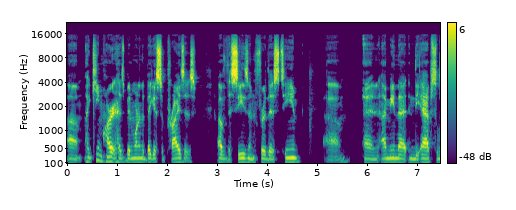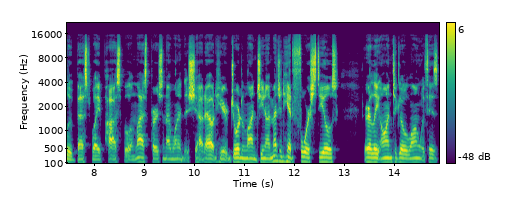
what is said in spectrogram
Um, Hakim Hart has been one of the biggest surprises of the season for this team. Um, and I mean that in the absolute best way possible. And last person I wanted to shout out here, Jordan Longino. I mentioned he had four steals early on to go along with his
